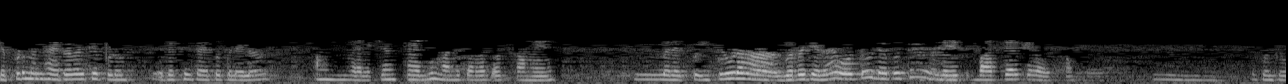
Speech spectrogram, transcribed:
ఎప్పుడు మళ్ళీ హైదరాబాద్కి ఎప్పుడు? ఎలక్షన్స్ అయిపోతున్నాయినా? ఎలక్షన్స్ వెళ్ళి మళ్ళీ తర్వాత వస్తామే. మరి ఎప్పుడు ఇప్పుడు కూడా గొర్రెకేనా ఓటు లేకపోతే? లేదు వెళ్తాం ఉమ్, కొంచెం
